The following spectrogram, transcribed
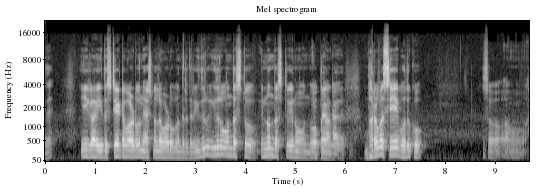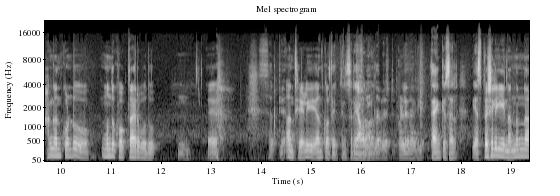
ಇದೆ. ಈಗ ಇದು ಸ್ಟೇಟ್ ಅವಾರ್ಡು ನ್ಯಾಷನಲ್ ಅವಾರ್ಡು ಬಂದಿರ್ತಾರೆ. ಇದ್ರ ಇದ್ರ ಒಂದಷ್ಟು ಇನ್ನೊಂದಷ್ಟು ಏನೋ ಒಂದು ಓಪನ್ ಆಗುತ್ತೆ. ಭರವಸೆ ಬದುಕು. ಸೊ ಹಂಗೆ ಅಂದ್ಕೊಂಡು ಮುಂದಕ್ಕೆ ಹೋಗ್ತಾ ಇರ್ಬೋದು. ಸತ್ಯ. ಅಂತ ಹೇಳಿ ಅಂದ್ಕೋತಾ ಇರ್ತೀನಿ ಸರ್ ಯಾವಾಗ ಬೆಸ್ಟ್ ಒಳ್ಳೆಯದಾಗಲಿ ಥ್ಯಾಂಕ್ ಯು ಸರ್ ಎಸ್ಪೆಷಲಿ ನನ್ನನ್ನು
